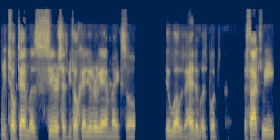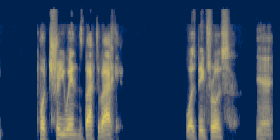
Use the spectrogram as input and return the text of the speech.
We took them as serious as we took any other game. Like so, knew what was ahead of us. But the fact we put three wins back to back was big for us. Yeah,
